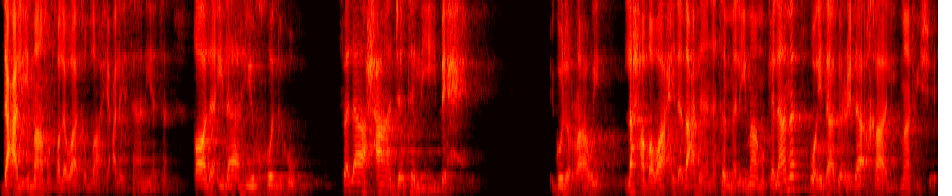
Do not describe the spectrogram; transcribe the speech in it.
دعا الإمام صلوات الله عليه ثانية. قال إلهي خذه فلا حاجة لي به. يقول الراوي لحظة واحدة بعد أن أتم الإمام كلامه وإذا بالرداء خالي ما في شيء.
